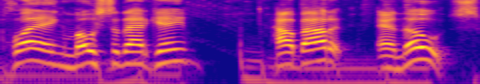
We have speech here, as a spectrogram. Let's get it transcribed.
playing most of that game. How about it? And those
